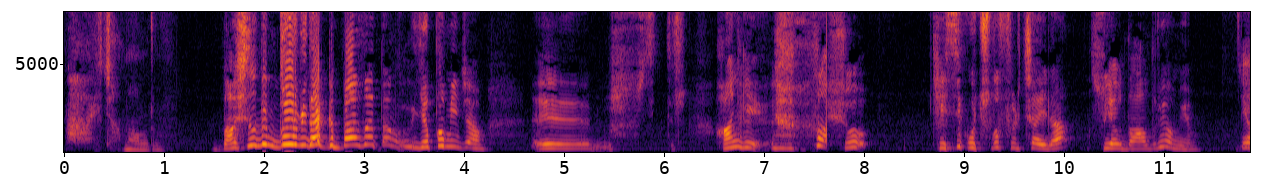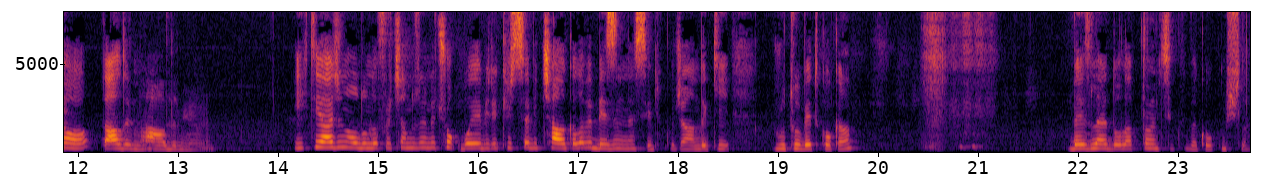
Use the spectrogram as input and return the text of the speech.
Heyecanlandım. Başladım dur bir dakika ben zaten yapamayacağım. Ee, siktir. Hangi şu kesik uçlu fırçayla suya daldırıyor muyum? Yo, daldırma. Daldırmıyorum. İhtiyacın olduğunda fırçanın üzerinde çok boya birikirse bir çalkala ve bezinle sil kucağındaki rutubet kokan. Bezler dolaptan çıktı da kokmuşlar.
